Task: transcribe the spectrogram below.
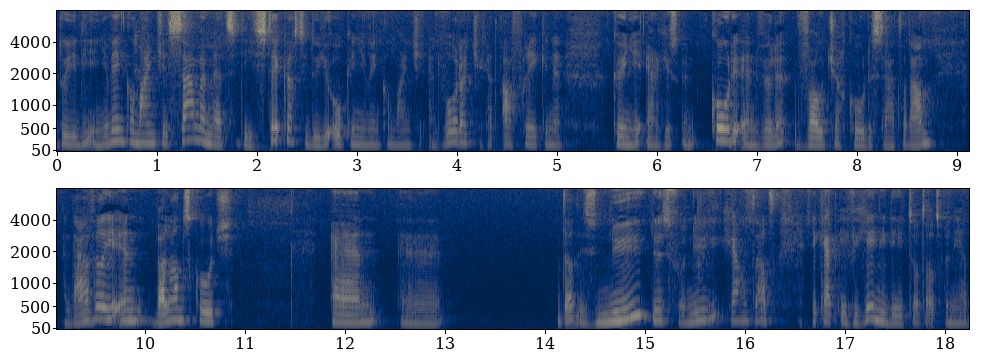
doe je die in je winkelmandje samen met die stickers. Die doe je ook in je winkelmandje. En voordat je gaat afrekenen, kun je ergens een code invullen. Vouchercode staat er dan. En daar vul je in balanscoach. En uh, dat is nu, dus voor nu geldt dat. Ik heb even geen idee totdat wanneer,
